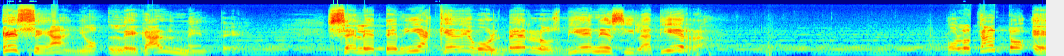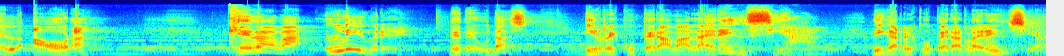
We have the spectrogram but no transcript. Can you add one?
ese año legalmente se le tenía que devolver los bienes y la tierra. Por lo tanto, él ahora quedaba libre de deudas y recuperaba la herencia. Diga recuperar la herencia.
